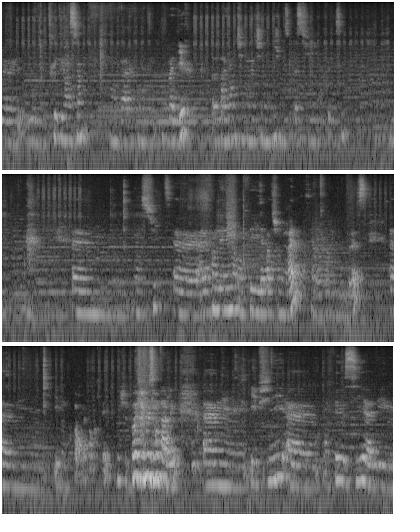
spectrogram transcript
le, le traité ancien qu'on va, lire. Par exemple, Chinino Chinini, je ne sais pas si vous connaissez. Ensuite, à la fin de l'année, on fait la peinture murale avec une Bolos. Euh, et donc, bon, on l'a pas encore fait, je pourrais pas vous en parler. Et puis, on fait aussi des,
